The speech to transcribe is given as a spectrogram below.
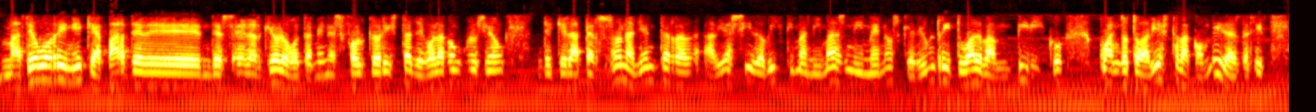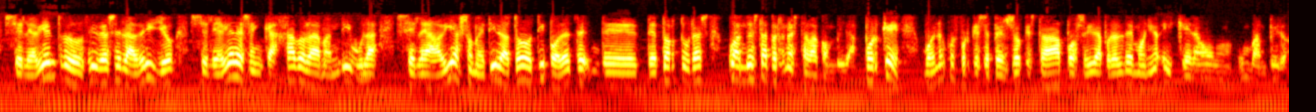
Mateo Borrini, que aparte de, de ser arqueólogo también es folclorista, llegó a la conclusión de que la persona allí enterrada había sido víctima ni más ni menos que de un ritual vampírico cuando todavía estaba con vida, es decir, se le había introducido ese ladrillo, se le había desencajado la mandíbula, se le había sometido a todo tipo de, torturas cuando esta persona estaba con vida. ¿Por qué? Bueno, pues porque se pensó que estaba poseída por el demonio y que era un, vampiro.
